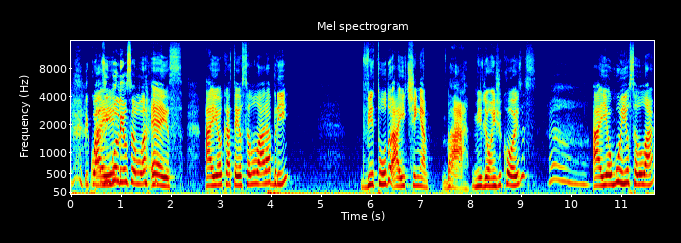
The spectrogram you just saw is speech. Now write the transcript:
E quase Aí- engoliu o celular. É isso. Aí eu catei o celular, abri, vi tudo. Aí tinha bah, milhões de coisas. Aí eu moí o celular.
